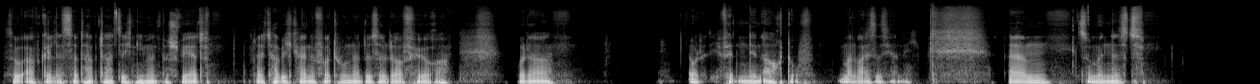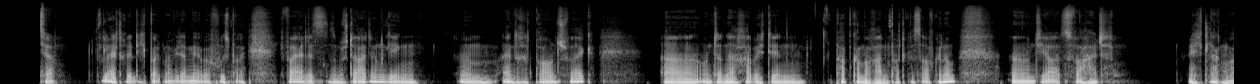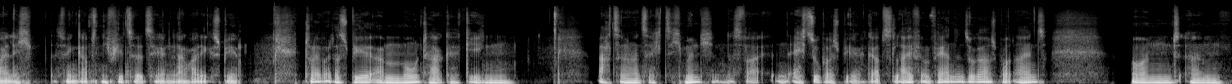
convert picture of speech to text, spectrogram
so abgelästert habe, da hat sich niemand beschwert. Vielleicht habe ich keine Fortuna Düsseldorf-Hörer. Oder, oder die finden den auch doof. Man weiß es ja nicht. Ähm, zumindest. Tja, vielleicht rede ich bald mal wieder mehr über Fußball. Ich war ja letztens im Stadion gegen ähm, Eintracht Braunschweig. Äh, und danach habe ich den Pappkameraden-Podcast aufgenommen. Und ja, es war halt recht langweilig. Deswegen gab es nicht viel zu erzählen. Langweiliges Spiel. Toll war das Spiel am Montag gegen 1860 München. Das war ein echt super Spiel. Gab es live im Fernsehen sogar, Sport 1. Und ähm,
